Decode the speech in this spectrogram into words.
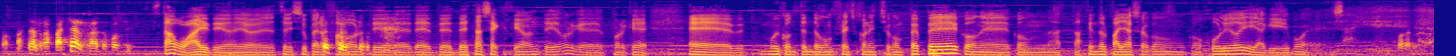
mm, pasa el, ra- pasa el rato, José. Está guay, tío. Yo estoy súper a favor, tío, de, de- de- de esta sección, tío, porque porque eh, muy contento con Fresh Connection con Pepe, con, eh, con haciendo el payaso con, con Julio y aquí, pues, ahí, Pues nada.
